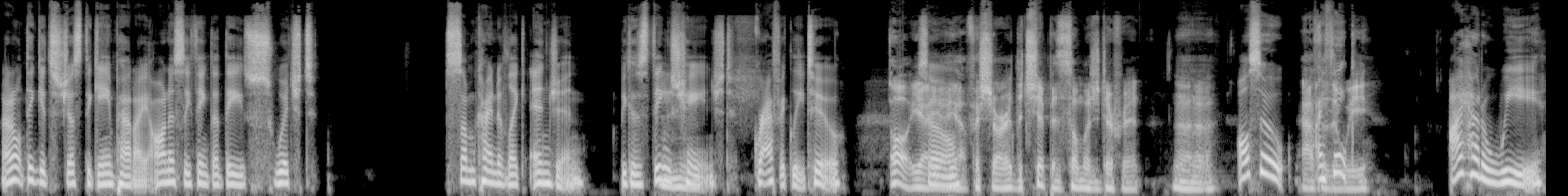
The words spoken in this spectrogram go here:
I don't think it's just the gamepad. I honestly think that they switched some kind of like engine because things Mhm. changed graphically too. Oh, yeah, So- yeah, yeah, for sure. The chip is so much different uh. Also, after I the think Wii. I I had a Wii.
